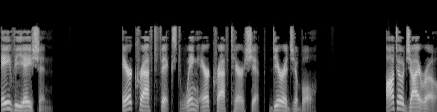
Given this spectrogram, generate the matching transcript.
Aviation. Aircraft fixed-wing aircraft airship, dirigible. Autogyro.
